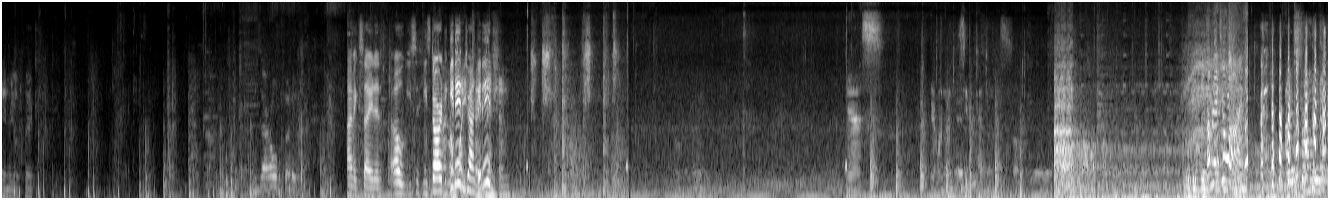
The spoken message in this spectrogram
in real quick. This is our old footage. I'm excited. Oh, he's, s- he started. I'm Get in, light John. Get in. Yes. Yeah, why not? See the comments. Look at this. Coming at you live. I'm stronger than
